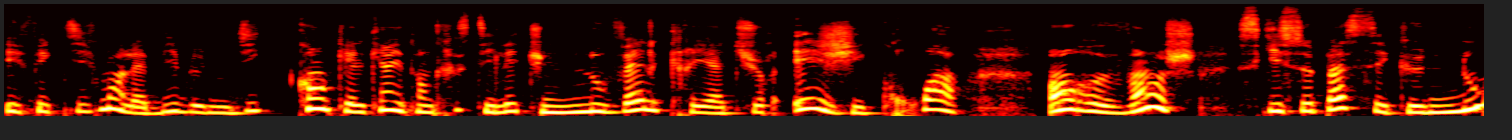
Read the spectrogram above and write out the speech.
effectivement, la Bible nous dit quand quelqu'un est en Christ, il est une nouvelle créature, et j'y crois. En revanche, ce qui se passe, c'est que nous,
